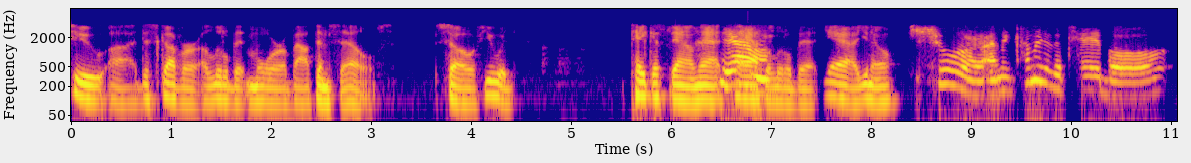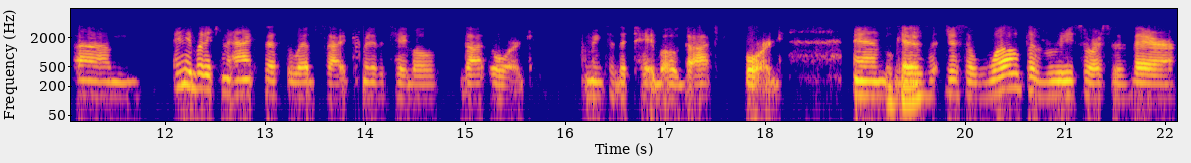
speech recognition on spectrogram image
to uh, discover a little bit more about themselves. So if you would take us down that yeah. path a little bit, yeah, you know. Sure. I mean, coming to the table. Um, anybody can access the website comingtothetable.org, comingtothetable.org. And okay. there's just a wealth of resources there,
